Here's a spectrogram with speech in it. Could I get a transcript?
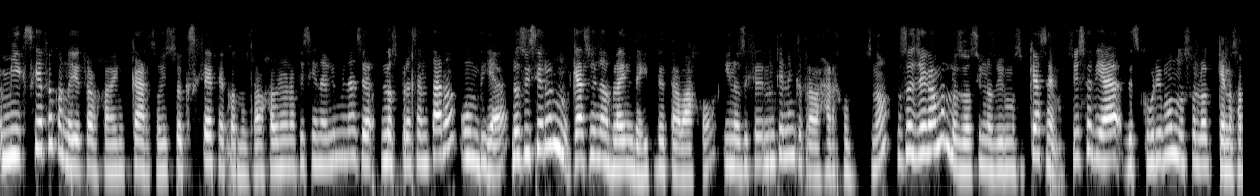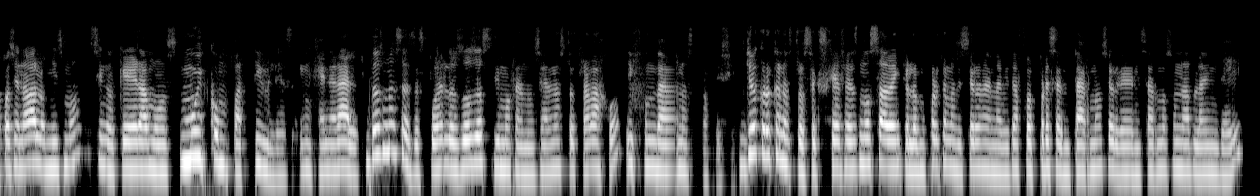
mi ex jefe cuando yo trabajaba en Carso y su ex jefe cuando trabajaba en una oficina de iluminación, nos presentaron un día, nos hicieron casi una blind date de trabajo y nos dijeron tienen que trabajar juntos, ¿no? Entonces llegamos los dos y nos vimos, ¿qué hacemos? Y ese día descubrimos no solo que nos apasionaba lo mismo, sino que éramos muy compatibles en general. Dos meses después, los dos decidimos renunciar a nuestro trabajo y fundar nuestra oficina. Yo creo que nuestros ex jefes no saben que lo mejor que nos hicieron en la vida fue presentarnos y organizarnos una blind date,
